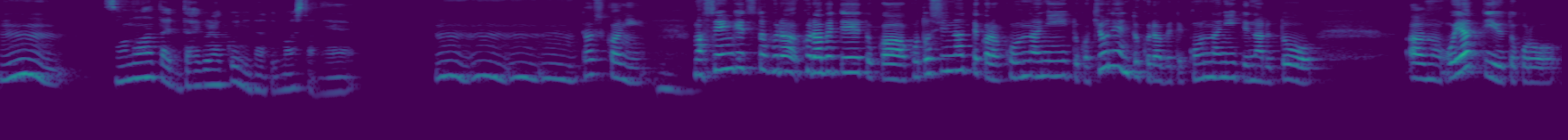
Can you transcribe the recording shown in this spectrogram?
うん、そのあたりだいぶ楽になりましたね。うん、うん、うん、うん、確かに。まあ、先月とふら比べてとか、今年になってからこんなにとか、去年と比べてこんなにってなると、あの、親っていうところ、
